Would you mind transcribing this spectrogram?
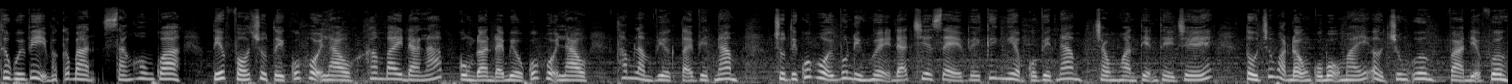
Thưa quý vị và các bạn, sáng hôm qua, tiếp Phó Chủ tịch Quốc hội Lào Kham Bay Đà Láp cùng đoàn đại biểu Quốc hội Lào thăm làm việc tại Việt Nam, Chủ tịch Quốc hội Vương Đình Huệ đã chia sẻ về kinh nghiệm của Việt Nam trong hoàn thiện thể chế, tổ chức hoạt động của bộ máy ở trung ương và địa phương,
